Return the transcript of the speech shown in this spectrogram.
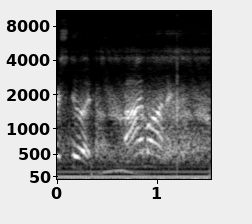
Understood. I'm on it.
